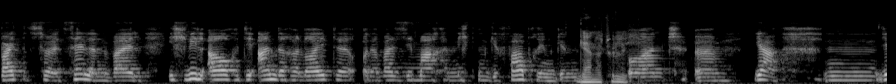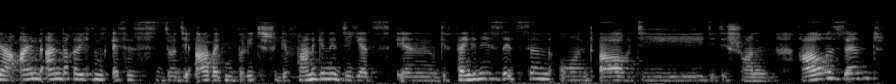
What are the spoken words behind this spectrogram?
weiter zu erzählen, weil ich will auch die anderen Leute oder was sie machen nicht in Gefahr bringen. Ja, natürlich. Und ähm, ja, mh, ja, eine andere Richtung ist es so die Arbeit mit politischen Gefangenen, die jetzt im Gefängnis sitzen und auch die, die, die schon raus sind.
